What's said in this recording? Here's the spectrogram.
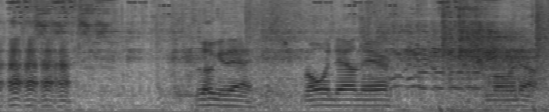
Look at that. Rolling down there. Blowing up.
